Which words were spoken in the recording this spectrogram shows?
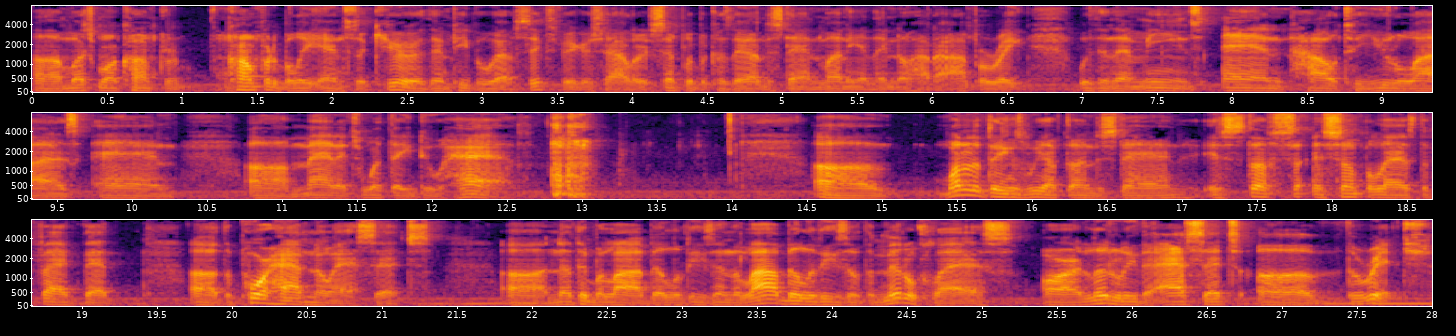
uh, much more comfort comfortably and secure than people who have six-figure salaries simply because they understand money and they know how to operate within their means and how to utilize and uh, manage what they do have. uh, one of the things we have to understand is stuff as simple as the fact that uh, the poor have no assets, uh, nothing but liabilities, and the liabilities of the middle class are literally the assets of the rich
